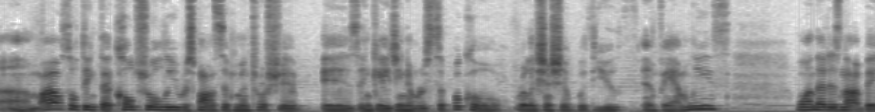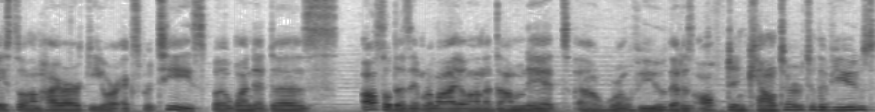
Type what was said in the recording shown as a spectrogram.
Um, I also think that culturally responsive mentorship is engaging in reciprocal relationship with youth and families, one that is not based on hierarchy or expertise, but one that does also doesn't rely on a dominant uh, worldview that is often counter to the views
